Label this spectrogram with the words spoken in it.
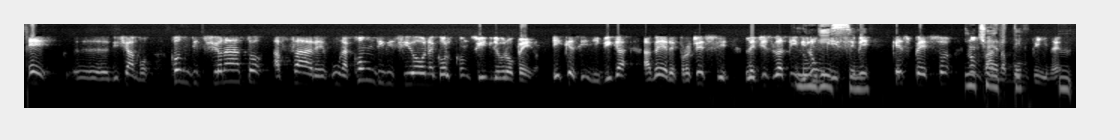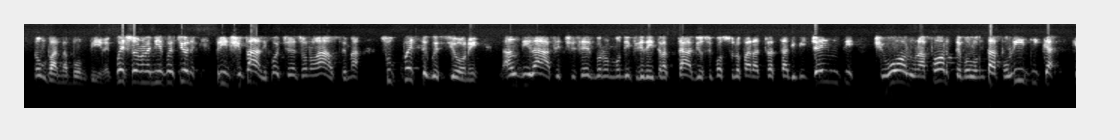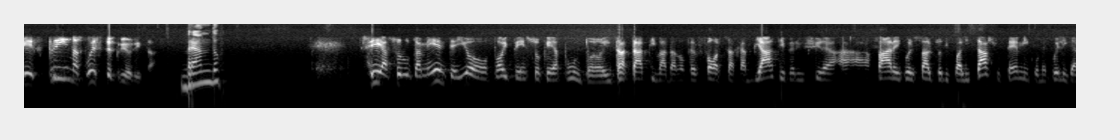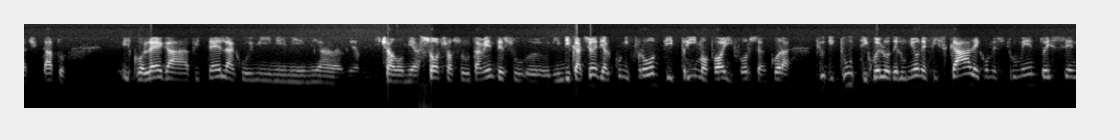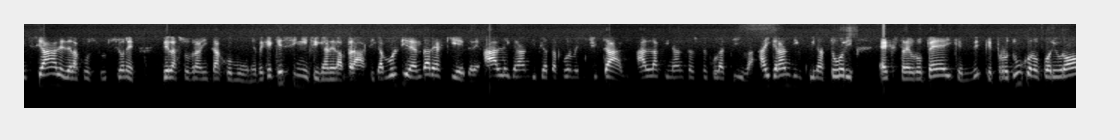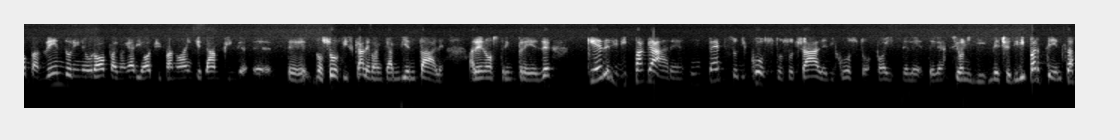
è eh, diciamo, condizionato a fare una condivisione col Consiglio europeo, il che significa avere processi legislativi lunghissimi, lunghissimi che spesso non vanno, mm. non vanno, a buon fine. Queste sono le mie questioni principali, poi ce ne sono altre, ma su queste questioni, al di là se ci servono modifiche dei trattati o si possono fare a trattati vigenti, ci vuole una forte volontà politica che esprima queste priorità. Brando? Sì, assolutamente. Io poi penso che appunto i trattati vadano per forza cambiati per riuscire a fare quel salto di qualità su temi come quelli che ha citato il collega Pittella, a cui mi, mi, mi, mi diciamo, associo assolutamente sull'indicazione uh, di alcuni fronti. Primo, poi forse ancora più di tutti, quello dell'unione fiscale come strumento essenziale della costruzione della sovranità comune, perché che significa nella pratica? Vuol dire andare a chiedere alle grandi piattaforme digitali, alla finanza speculativa, ai grandi inquinatori extraeuropei che, che producono fuori Europa, vendono in Europa e magari oggi fanno anche dumping eh, eh, non solo fiscale ma anche ambientale alle nostre imprese, chiedergli di pagare un pezzo di costo sociale, di costo poi delle, delle azioni di, invece di ripartenza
